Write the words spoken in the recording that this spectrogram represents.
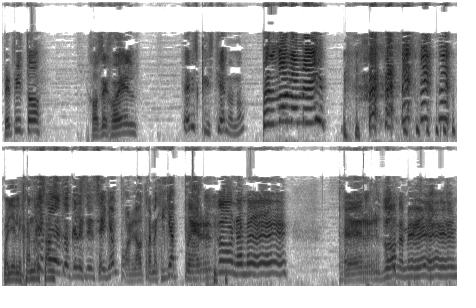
Pepito, José Joel, eres cristiano, ¿no? ¡Perdóname! Oye, Alejandro ¿Qué no Sanz, es lo que les enseñan? Pon la otra mejilla. ¡Perdóname! ¡Perdóname!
